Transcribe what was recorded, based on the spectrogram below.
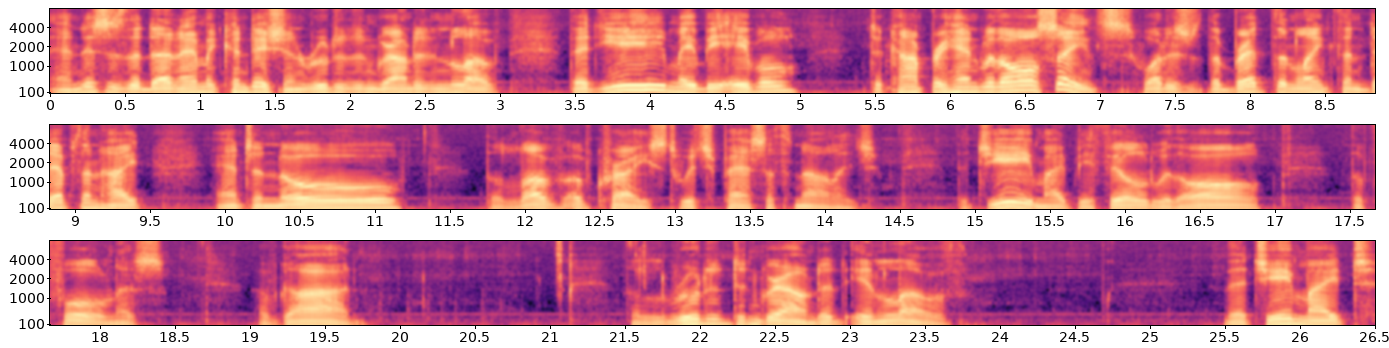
and this is the dynamic condition, rooted and grounded in love, that ye may be able to comprehend with all saints what is the breadth and length and depth and height, and to know the love of Christ which passeth knowledge, that ye might be filled with all the fullness of God, the rooted and grounded in love, that ye might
